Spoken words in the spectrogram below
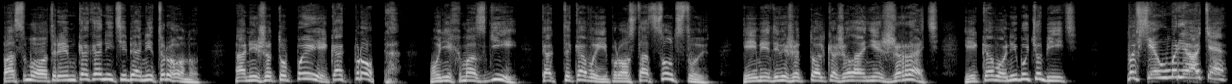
Посмотрим, как они тебя не тронут. Они же тупые, как пробка. У них мозги, как таковые, просто отсутствуют. Ими движет только желание жрать и кого-нибудь убить. «Вы все умрете!»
